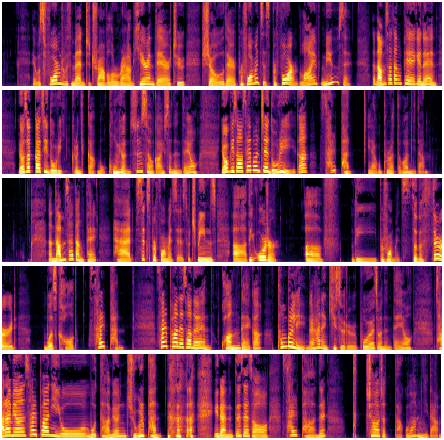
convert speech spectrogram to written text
It was formed with men to travel around here and there to show their performances, perform live music. 남사당패에게는 여섯 가지 놀이, 그러니까 뭐 공연 순서가 있었는데요. 여기서 세 번째 놀이가 살판이라고 불렀다고 합니다. 남사당패 had six performances, which means uh, the order of the performance. So the third was called 살판. 살판에서는 광대가 텀블링을 하는 기술을 보여줬는데요. 잘하면 살판이요, 못하면 죽을 판. 이라는 뜻에서 살판을 붙여줬다고 합니다.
